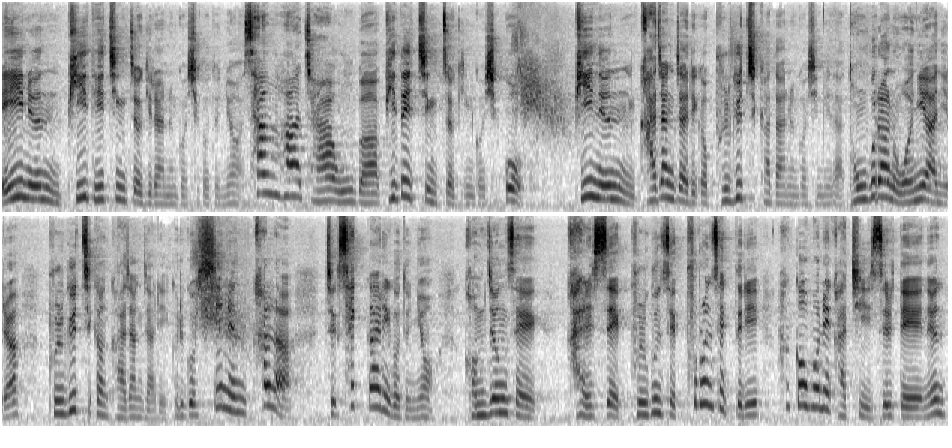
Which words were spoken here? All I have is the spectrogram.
A는 비대칭적이라는 것이거든요. 상하 좌우가 비대칭적인 것이고 B는 가장자리가 불규칙하다는 것입니다. 동그란 원이 아니라 불규칙한 가장자리. 그리고 C는 칼라, 즉 색깔이거든요. 검정색, 갈색, 붉은색, 푸른색들이 한꺼번에 같이 있을 때에는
